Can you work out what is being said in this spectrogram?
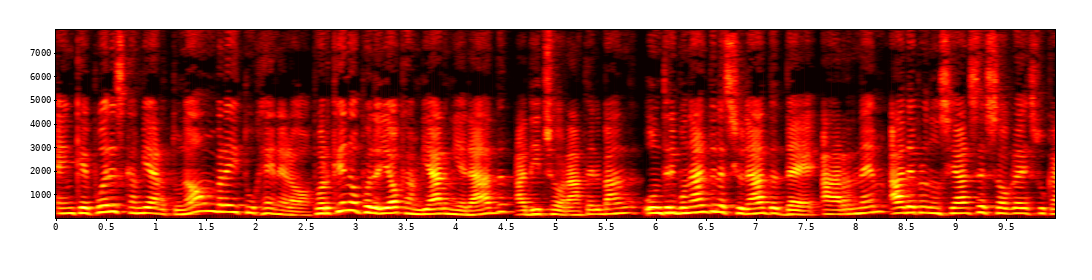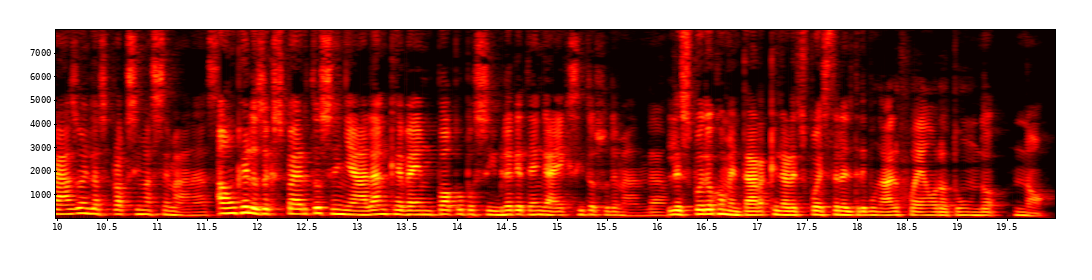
en que puedes cambiar tu nombre y tu género. ¿Por qué no puedo yo cambiar mi edad? ha dicho Ratelband. Un tribunal de la ciudad de Arnhem ha de pronunciarse sobre su caso en las próximas semanas, aunque los expertos señalan que ven poco posible que tenga éxito su demanda. Les puedo comentar que la respuesta del tribunal fue un rotundo no.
